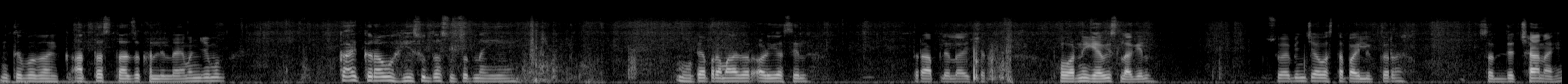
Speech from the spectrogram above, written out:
इथं बघा एक आत्ताच ताजं खाल्लेलं आहे. म्हणजे मग काय करावं हे सुद्धा सुचत नाही आहे मोठ्या प्रमाणात जर अळी असेल तर आपल्याला याच्यात फवारणी घ्यावीच लागेल. सोयाबीनची अवस्था पाहिली तर सध्या छान आहे.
